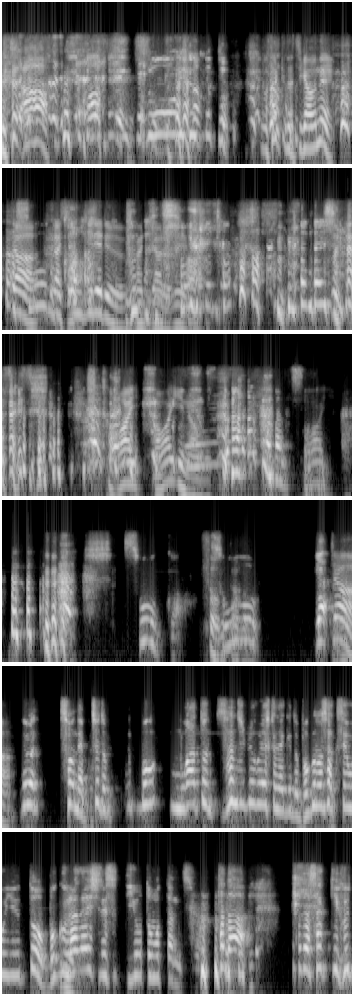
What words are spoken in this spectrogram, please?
ああ、そういうこと。あ、さっきと違うね。じゃあ、信じれる感じあるそういうね。こと。占い師。かわいい、かわいいな。かわいい。そうか。そうかそう。いや、じゃあ、でも、そうね、ちょっと、ぼもうあと30秒ぐらいしかないけど、僕の作戦を言うと、僕、占い師ですって言おうと思ったんですよ。ただ、たださっきフッ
